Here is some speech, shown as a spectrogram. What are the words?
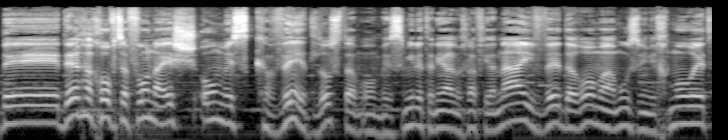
בדרך החוף צפונה יש עומס כבד, לא סתם עומס, מנתניה עד מחלף ינאי ודרומה עמוס ממכמורת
